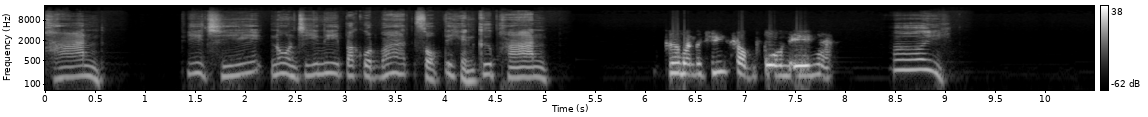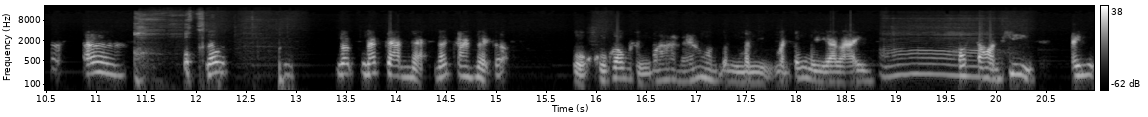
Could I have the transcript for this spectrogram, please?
พาน ที่ชี้โน่นชี้นี่ปรากฏว่าศพที่เห็นคือพาน คือมันไปชี้ศพตัวมันเองอะเอ้ยเออแล้วแล้วนักการเนี่ยนักการเนี่ยก็โอ้ครูก็ถึงว่าแล้วมันมันมันมันต้องมีอะไรอ๋อเพราะตอนที่ ไอ้นี่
